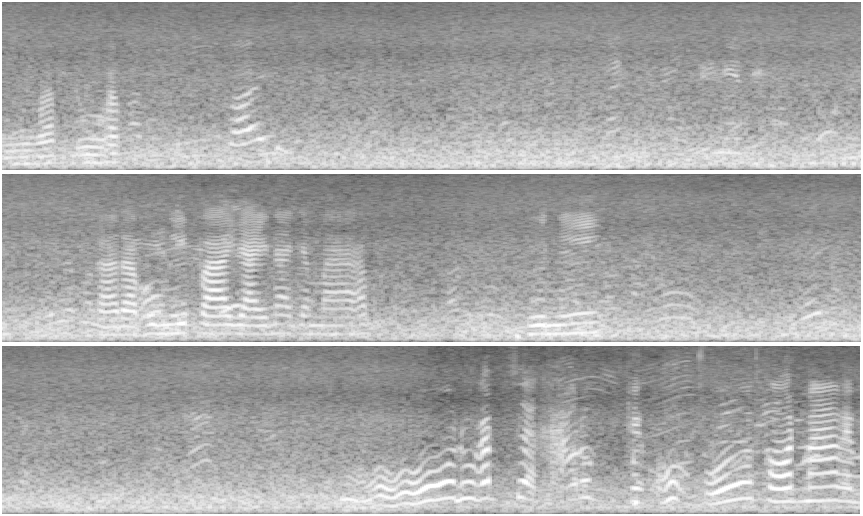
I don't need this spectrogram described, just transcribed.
ดูครับ ดูครับถ้าดาพรุ่งนี้ปลาใหญ่น่าจะมาครับ คืนนี้ โอ้โห ดูครับ เสื้อขาวดูโอ้โหกอดมาแบบ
